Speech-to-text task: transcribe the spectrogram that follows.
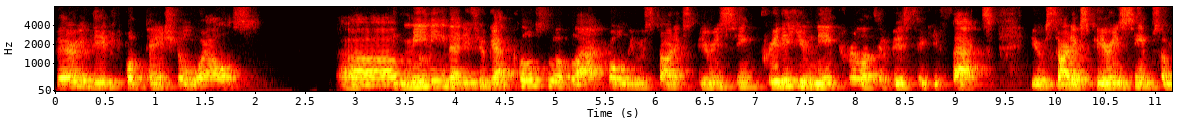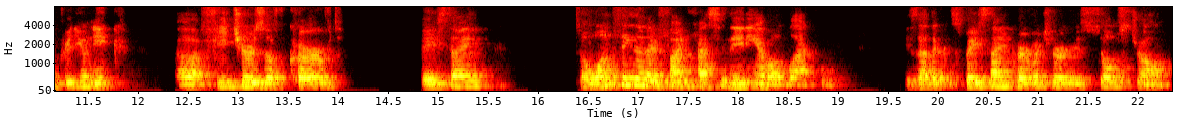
very deep potential wells, uh, meaning that if you get close to a black hole, you start experiencing pretty unique relativistic effects. You start experiencing some pretty unique uh, features of curved spacetime so one thing that I find fascinating about black hole is that the space-time curvature is so strong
